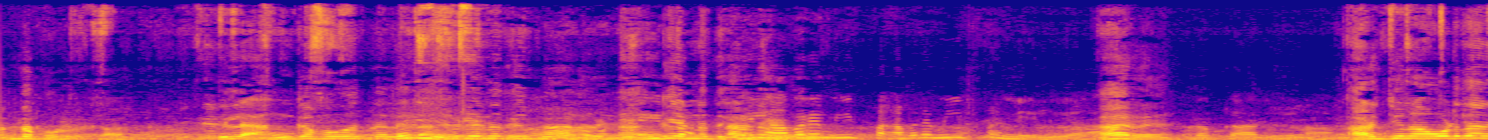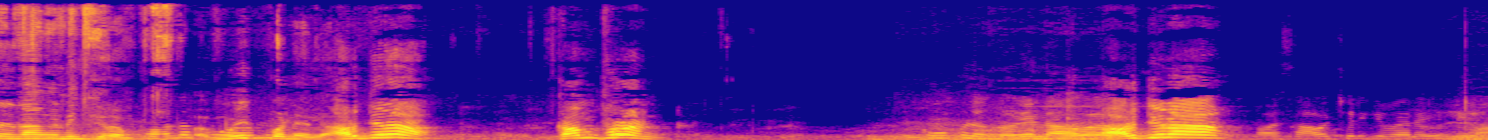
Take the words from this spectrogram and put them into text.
அங்க போறதா இல்ல அங்க போகல அங்க என்னது போகணும்? அங்க என்னது அவரை மீட் அவரை மீட் பண்ணலையா? யாரு? அர்ஜுனா. அர்ஜுனாவோட தான் நாங்க நிக்கிறோம். மீட் பண்ணல அர்ஜுனா கம் ஃப்ரண்ட் அர்ஜுனா. அவ சாவச்சேரிக்கு வர இல்லையா?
